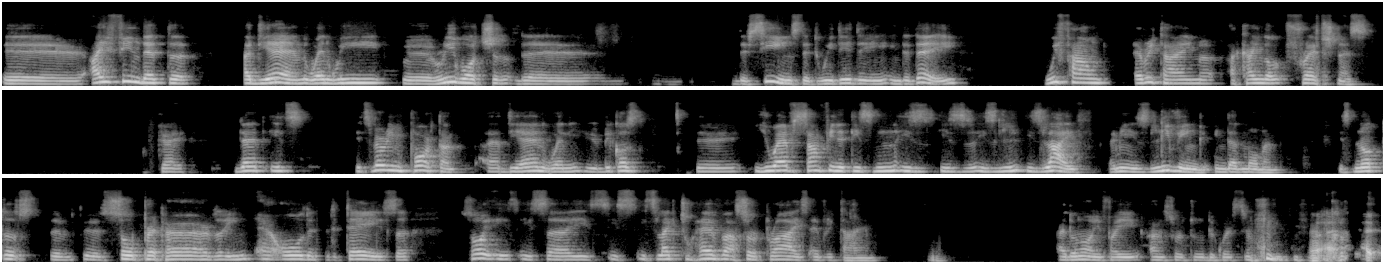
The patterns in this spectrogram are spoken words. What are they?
uh, I think that uh, at the end, when we uh, rewatch the the scenes that we did in, in, the day, we found every time a kind of freshness. Okay, that it's it's very important at the end when you, because you have something that is is is is is life. I mean, is living in that moment. It's not uh, uh, so prepared in all the details. so it's it's, it's it's it's like to have a surprise every time. I don't know if I answer to the question. I, I,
